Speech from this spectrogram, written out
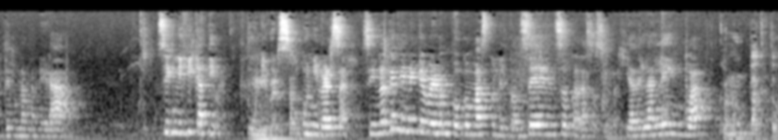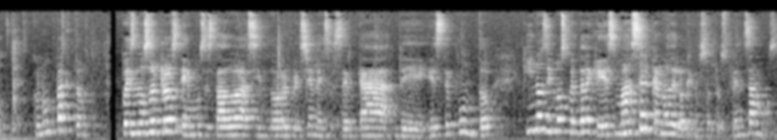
de una manera significativa. Universal. Universal, sino que tiene que ver un poco más con el consenso, con la sociología de la lengua. Con un pacto. Con un pacto. Pues nosotros hemos estado haciendo reflexiones acerca de este punto y nos dimos cuenta de que es más cercano de lo que nosotros pensamos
